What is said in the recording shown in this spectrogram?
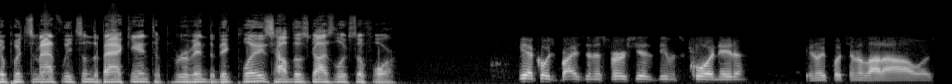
you know, put some athletes on the back end to prevent the big plays. How have those guys looked so far? Yeah, Coach Bryson, his first year as defensive coordinator, you know, he puts in a lot of hours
